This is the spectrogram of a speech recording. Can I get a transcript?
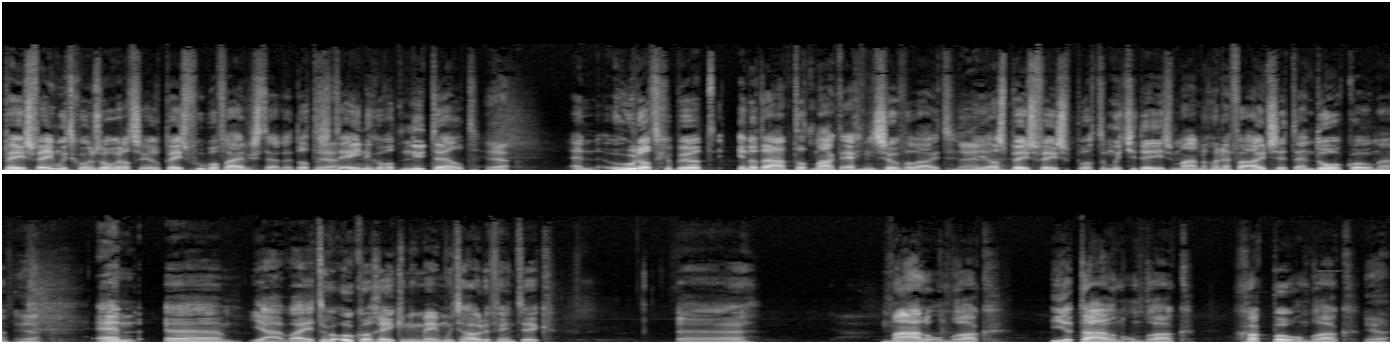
PSV moet gewoon zorgen dat ze Europees voetbal veiligstellen. Dat is het enige wat nu telt. Ja. En hoe dat gebeurt, inderdaad, dat maakt echt niet zoveel uit. Nee. Als PSV-supporter moet je deze maanden gewoon even uitzitten en doorkomen. Ja. En ehm, ja, waar je toch ook wel rekening mee moet houden, vind ik. eh, Malen ontbrak, Iataren ontbrak, Gakpo ontbrak. Ja.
